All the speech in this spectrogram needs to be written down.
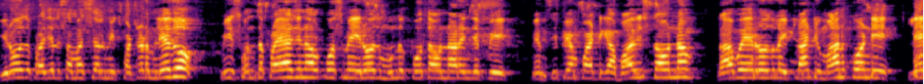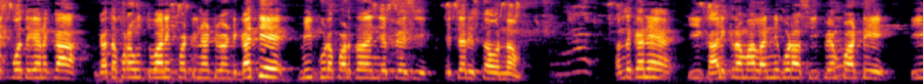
ఈరోజు ప్రజల సమస్యలు మీకు పట్టడం లేదు. మీ సొంత ప్రయోజనాల కోసమే ఈరోజు ముందుకు పోతా ఉన్నారని చెప్పి మేము సిపిఎం పార్టీగా భావిస్తూ ఉన్నాం. రాబోయే రోజుల్లో ఇట్లాంటివి మానుకోండి. లేకపోతే గనక గత ప్రభుత్వానికి పట్టినటువంటి గతి మీకు కూడా పడుతుందని చెప్పేసి హెచ్చరిస్తూ ఉన్నాం. అందుకనే ఈ కార్యక్రమాలన్నీ కూడా సిపిఎం పార్టీ ఈ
